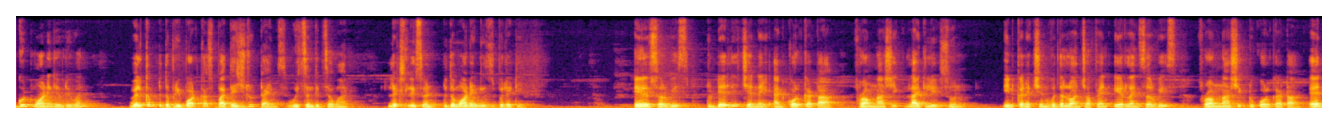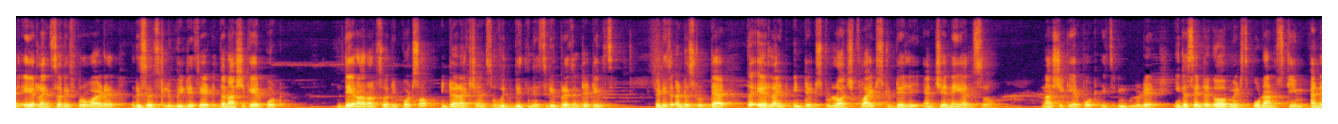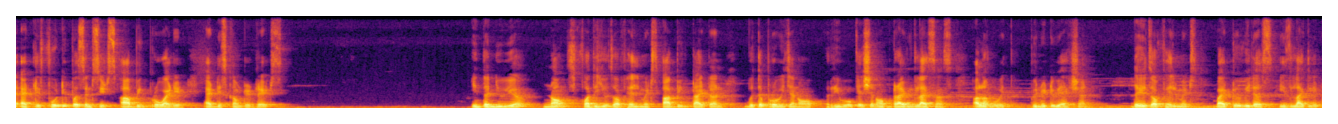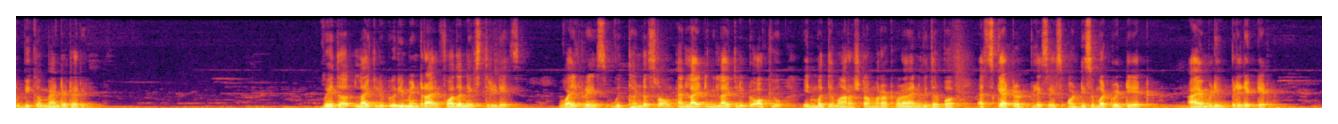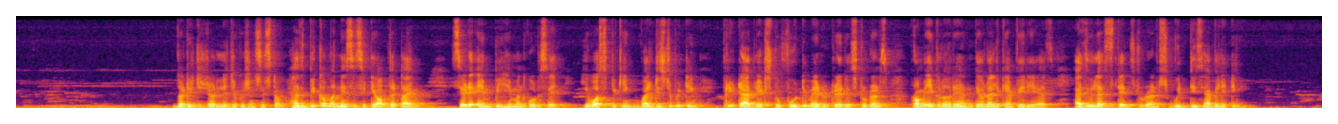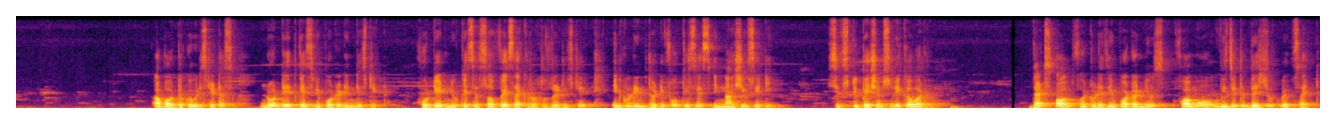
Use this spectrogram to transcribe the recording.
Good morning, everyone. Welcome to the pre podcast by Deshdoot Times with Sandeep Sawan. Let's listen to the morning news bulletin. Air service to Delhi, Chennai, and Kolkata from Nashik likely soon. In connection with the launch of an airline service from Nashik to Kolkata, an airline service provider recently visited the Nashik airport. There are also reports of interactions with business representatives. It is understood that the airline intends to launch flights to Delhi and Chennai also. Nashik Airport is included in the central government's Udan scheme and at least 40% seats are being provided at discounted rates. In the new year, norms for the use of helmets are being tightened with the provision of revocation of driving license along with punitive action. The use of helmets by two-wheelers is likely to become mandatory. Weather likely to remain dry for the next three days, while rains with thunderstorm and lightning likely to occur in Madhya Maharashtra, Marathwada and Vidarbha at scattered places on December 28, IMD predicted. The digital education system has become a necessity of the time, said MP Hemant Godse. He was speaking while distributing pre-tablets to 40 meritorious students from Eklavya and Devlali camp areas as well as 10 students with disability. About the COVID status, no death case reported in district. 48 new cases surfaced across the district, including 34 cases in Nashik city. 60 patients recovered. That's all for today's important news. For more, visit the Deshdoot website.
